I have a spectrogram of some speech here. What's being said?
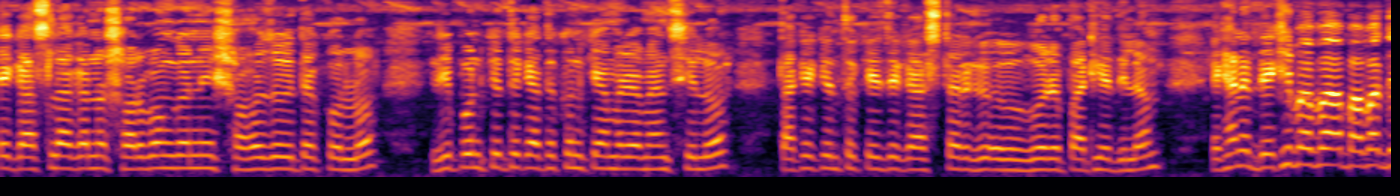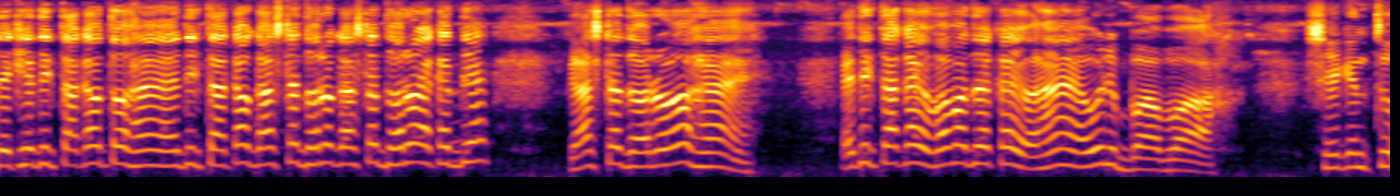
এই গাছ লাগানোর সর্বাঙ্গনী সহযোগিতা করল। রিপন কিন্তু এতক্ষণ ক্যামেরাম্যান ছিল, তাকে কিন্তু এই যে গাছটার গড়ে পাঠিয়ে দিলাম। এখানে দেখি বাবা বাবা দেখে এদিক তাকাও তো হ্যাঁ এদিক তাকাও। গাছটা ধরো গাছটা ধরো একা দিয়ে। গাছটা ধরো হ্যাঁ। এদিক তাকাও বাবা দেখাও হ্যাঁ ওরে বাবা। সে কিন্তু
